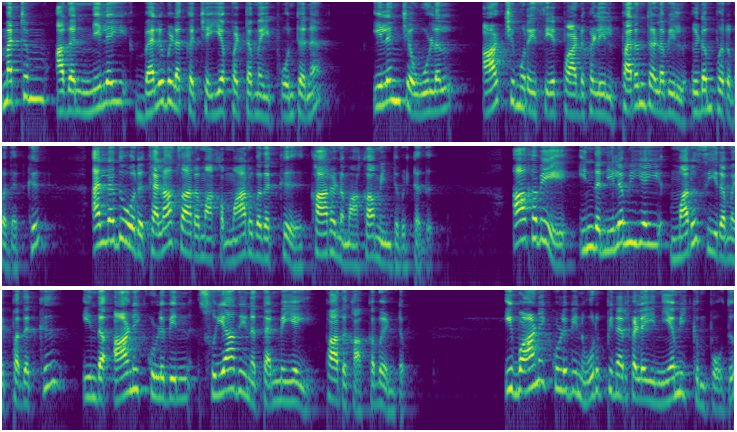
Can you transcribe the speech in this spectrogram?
மற்றும் அதன் நிலை வலுவிளக்க செய்யப்பட்டமை போன்றன இளஞ்ச ஊழல் ஆட்சி முறை செயற்பாடுகளில் பரந்தளவில் இடம்பெறுவதற்கு அல்லது ஒரு கலாச்சாரமாக மாறுவதற்கு காரணமாக அமைந்துவிட்டது. ஆகவே இந்த நிலைமையை மறுசீரமைப்பதற்கு இந்த ஆணைக்குழுவின் சுயாதீன தன்மையை பாதுகாக்க வேண்டும். இவ்வாணைக்குழுவின் உறுப்பினர்களை நியமிக்கும் போது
